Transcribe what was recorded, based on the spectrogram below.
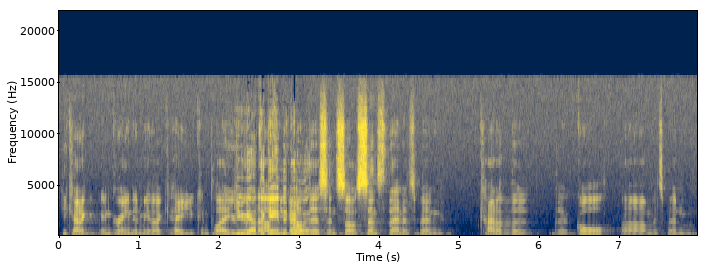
he kind of ingrained in me like, hey, you can play. You got the enough, game to do it. This, and so since then, it's been kind of the the goal. Um, it's been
